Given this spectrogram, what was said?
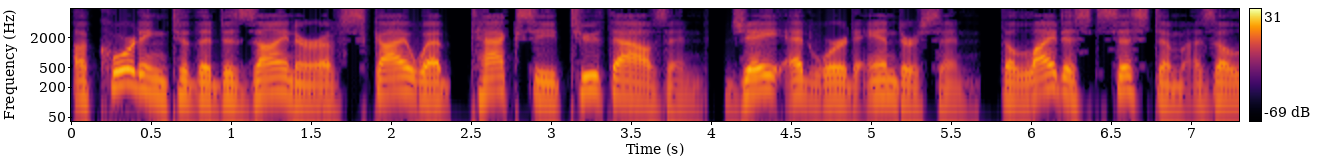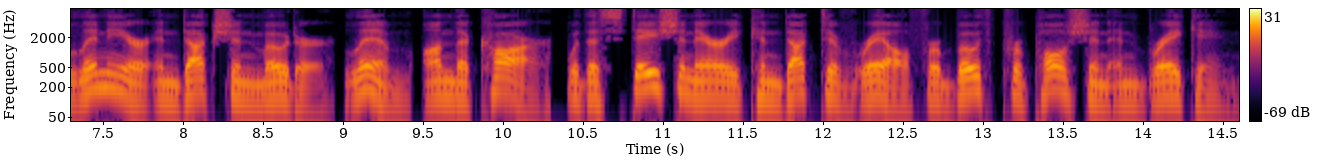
According to the designer of Skyweb Taxi 2000, J. Edward Anderson, the lightest system is a linear induction motor on the car, with a stationary conductive rail for both propulsion and braking.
